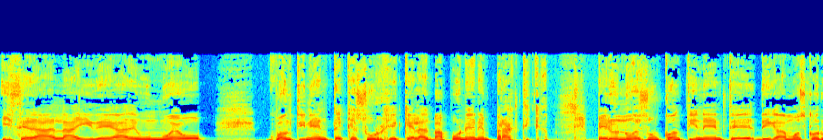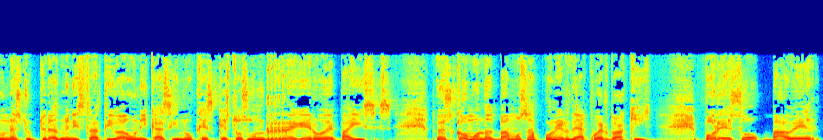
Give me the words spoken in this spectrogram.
y se da la idea de un nuevo continente que surge que las va a poner en práctica. Pero no es un continente, digamos, con una estructura administrativa única, sino que es que esto es un reguero de países. Entonces, ¿cómo nos vamos a poner de acuerdo aquí? Por eso va a haber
